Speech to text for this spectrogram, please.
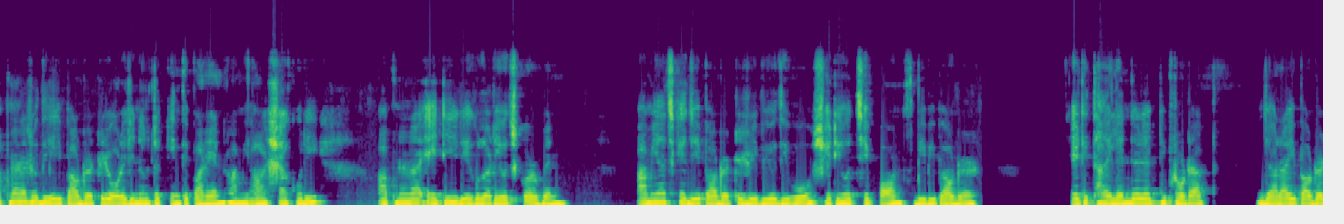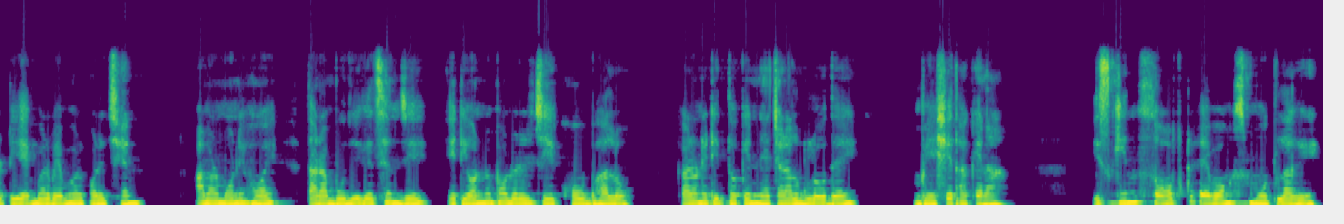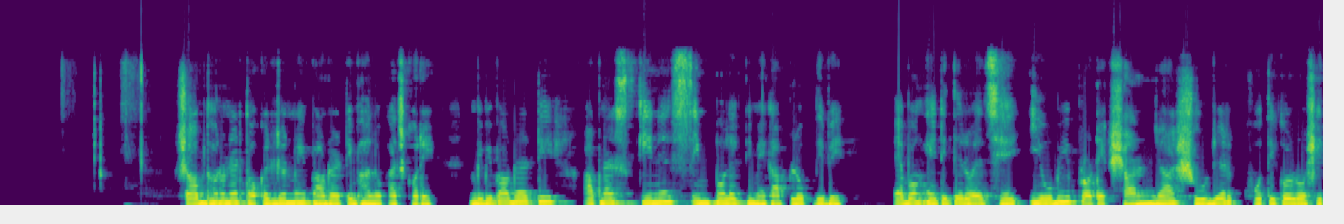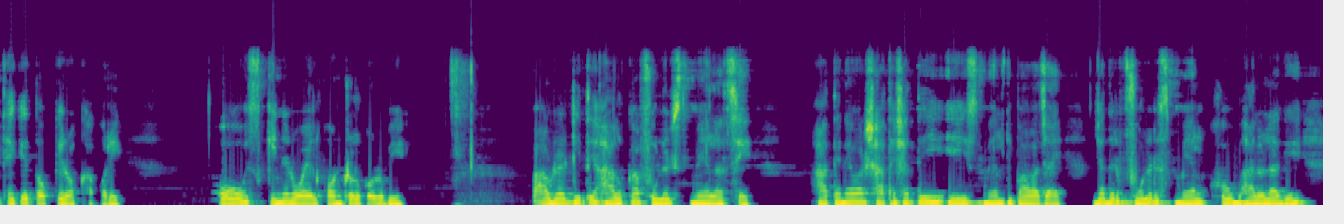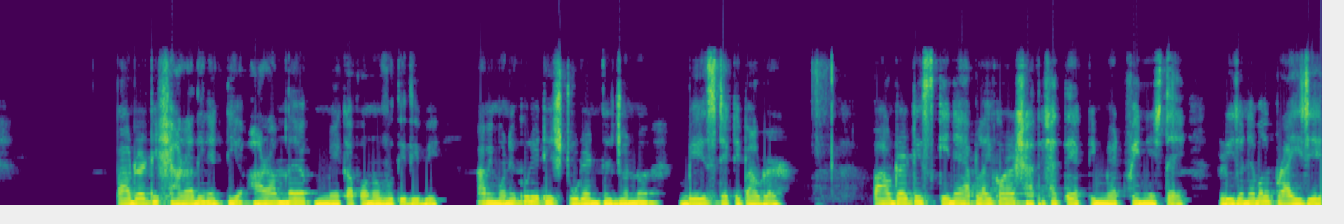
আপনারা যদি এই পাউডারটির অরিজিনালটা কিনতে পারেন, আমি আশা করি আপনারা এটি রেগুলার ইউজ করবেন। আমি আজকে যে পাউডারটির রিভিউ দিব, সেটি হচ্ছে পন্ডস বিবি পাউডার এটি থাইল্যান্ডের একটি প্রোডাক্ট যারা এই পাউডারটি একবার ব্যবহার করেছেন, আমার মনে হয় তারা বুঝে গেছেন যে এটি অন্য পাউডারের চেয়ে খুব ভালো, কারণ এটি ত্বকে ন্যাচারাল গ্লো দেয়, ভেসে থাকে না। স্কিন সফট এবং স্মুথ লাগে। সব ধরনের ত্বকের জন্য এই পাউডারটি ভালো কাজ করে। বিবি পাউডারটি আপনার স্কিনে সিম্পল একটি মেকআপ লুক দিবে এবং এটিতে রয়েছে ইউবি প্রোটেকশন যা সূর্যের ক্ষতিকর রশ্মি থেকে ত্বককে রক্ষা করে ও স্কিনের অয়েল কন্ট্রোল করবে। পাউডারটিতে হালকা ফুলের স্মেল আছে। হাতে নেওয়ার সাথে সাথেই এই স্মেলটি পাওয়া যায়। যাদের ফুলের স্মেল খুব ভালো লাগে, পাউডারটি সারাদিন একটি আরামদায়ক মেকআপ অনুভূতি দিবে। আমি মনে করি এটি স্টুডেন্টদের জন্য বেস্ট একটি পাউডার। পাউডারটি স্কিনে অ্যাপ্লাই করার সাথে সাথে একটি ম্যাট ফিনিশ দেয়। রিজনেবল প্রাইজে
